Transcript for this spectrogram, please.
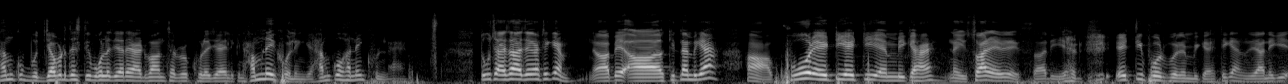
हमको ज़बरदस्ती बोला जा रहा है एडवांस सर्वर खोले जाए लेकिन हम नहीं खोलेंगे हमको हाँ नहीं खोलना है। तो कुछ ऐसा आ जाएगा ठीक है? आ, कितना भी क्या? हाँ four eighty eighty M B का है? नहीं सॉरी सॉरी यार eighty four four M B का है ठीक है? यानी कि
